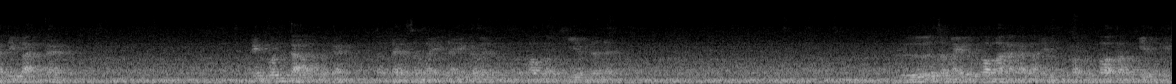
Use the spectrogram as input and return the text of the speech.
ปฏิบัติกัน เป็นคนเก่าเหมือนกันตั้งแต่สมัยไหนก็เป็นหลวงพ่อเคียมนั่นแหละหรือสมัยหลวงพ่อมหาอะไรก่อนหลวงพ่อทำเขียนที่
